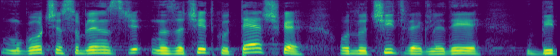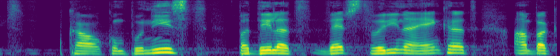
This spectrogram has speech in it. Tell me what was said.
mogoče so bile na začetku težke odločitve glede biti kao komponist, pa delati več stvari naenkrat, ampak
